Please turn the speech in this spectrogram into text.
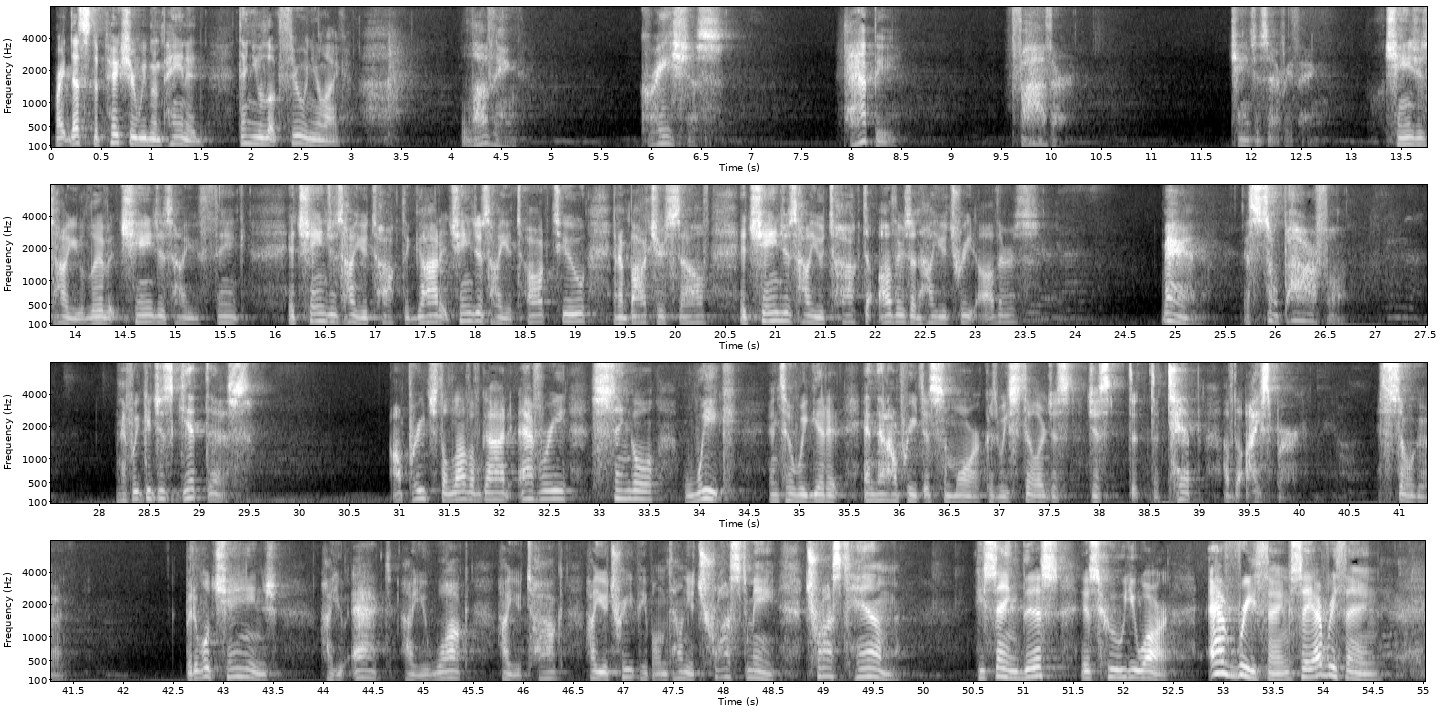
right? That's the picture we've been painted. Then you look through and you're like, loving, gracious, happy Father. Changes everything. Changes how you live, it changes how you think. It changes how you talk to God. It changes how you talk to and about yourself. It changes how you talk to others and how you treat others. Man, it's so powerful. And if we could just get this, I'll preach the love of God every single week until we get it, and then I'll preach it some more because we still are just, just the, the tip of the iceberg. It's so good. But it will change how you act, how you walk, how you talk, how you treat people. I'm telling you, trust me, trust Him. He's saying, This is who you are. Everything, say everything,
